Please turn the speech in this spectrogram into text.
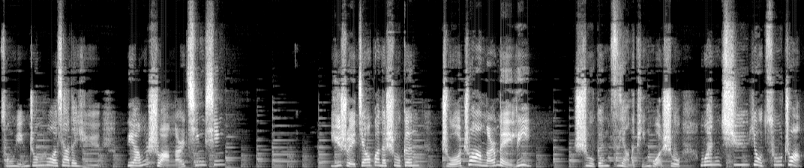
从云中落下的雨，凉爽而清新。雨水浇灌的树根茁壮而美丽，树根滋养的苹果树弯曲又粗壮，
